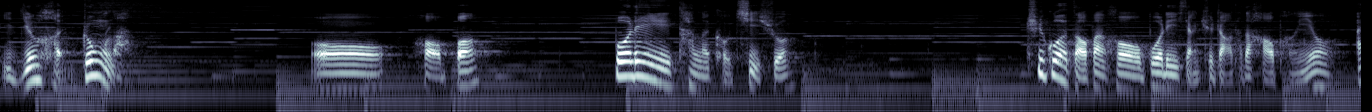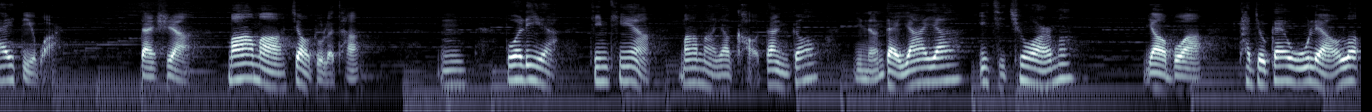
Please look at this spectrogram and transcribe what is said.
已经很重了。哦，好吧。波利叹了口气说：“吃过早饭后，波利想去找他的好朋友艾迪玩，但是啊，妈妈叫住了他。嗯，波利啊，今天啊，妈妈要烤蛋糕，你能带丫丫一起去玩吗？要不啊，他就该无聊了。”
